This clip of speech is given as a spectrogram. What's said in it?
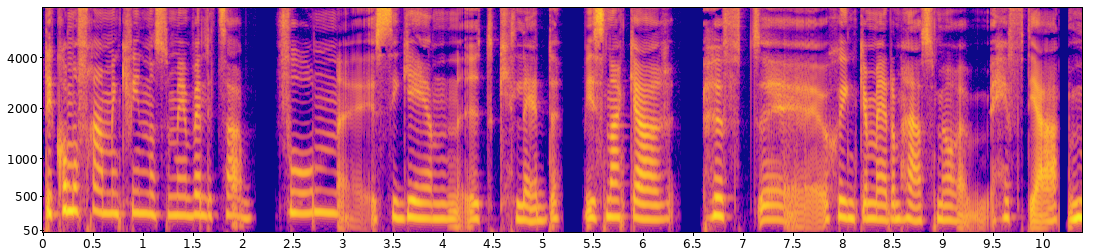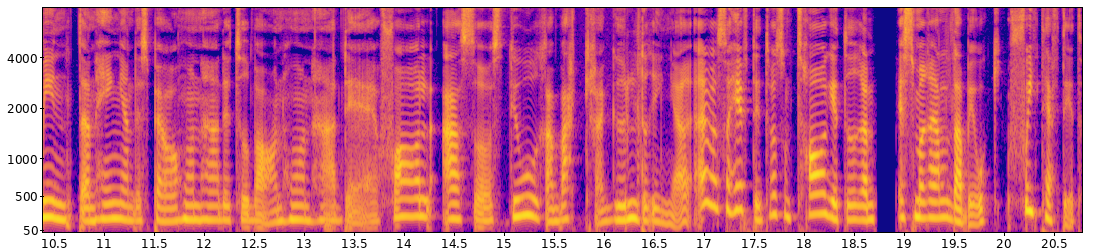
det kommer fram en kvinna som är väldigt så här forn eh, utklädd. Vi snackar höftskynke med de här små häftiga mynten hängandes på. Hon hade turban, hon hade sjal, alltså stora vackra guldringar. Det var så häftigt, det var som taget ur en Esmeralda-bok. Skithäftigt!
